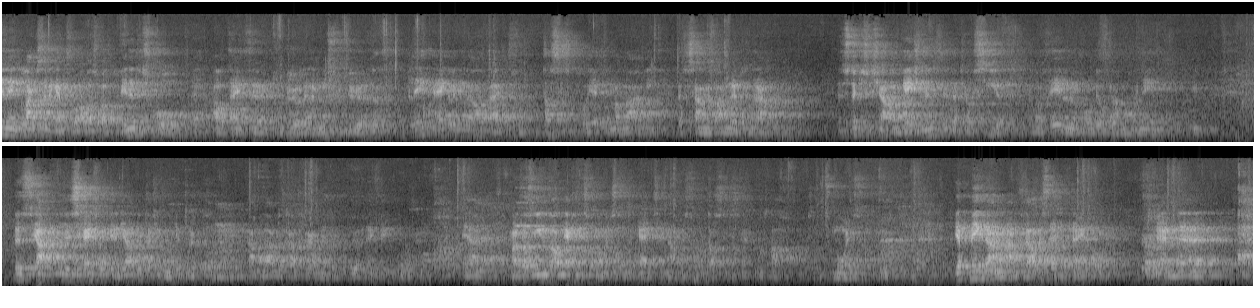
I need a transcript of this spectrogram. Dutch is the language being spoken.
niet alleen belangstelling hebt voor alles wat binnen de school hè, altijd uh, gebeurde en moest gebeuren. Dat bleek eigenlijk wel uit het fantastische project van Malawi dat je samen met anderen hebt gedaan. is een stukje sociaal engagement dat jou siert en waar velen een voorbeeld aan mogen nemen. Hm. Dus ja, je schrijft ook in het jaarboek dat je nog een keer terug wil. Je hebt meegedaan aan de verhaalwedstrijd, Latijn ook. En uh,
